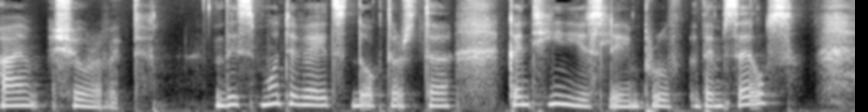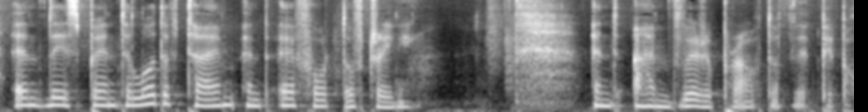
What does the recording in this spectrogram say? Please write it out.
I'm sure of it. This motivates doctors to continuously improve themselves, and they spend a lot of time and effort of training. And I'm very proud of that people.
